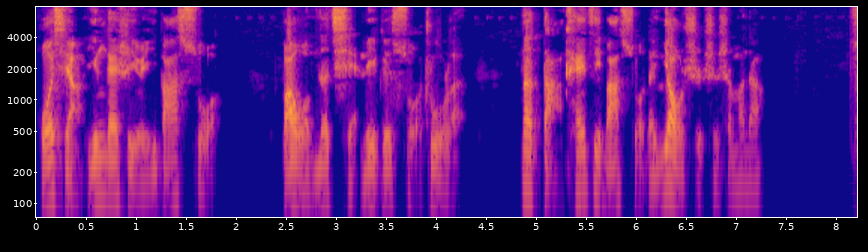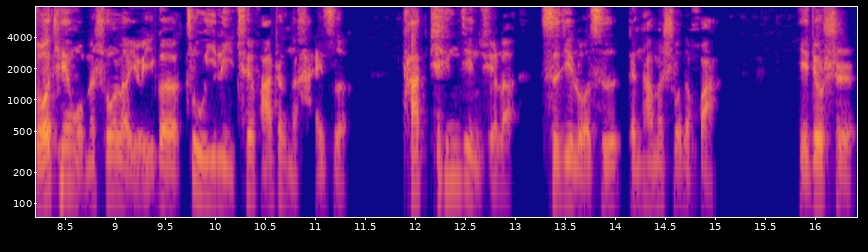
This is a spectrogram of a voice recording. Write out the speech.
我想应该是有一把锁，把我们的潜力给锁住了。那打开这把锁的钥匙是什么呢？昨天我们说了，有一个注意力缺乏症的孩子，他听进去了斯基罗斯跟他们说的话，也就是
